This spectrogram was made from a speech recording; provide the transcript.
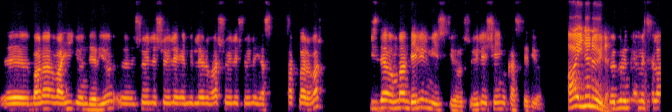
e, bana vahiy gönderiyor. E, şöyle şöyle emirleri var, şöyle şöyle yasakları var. Biz de ondan delil mi istiyoruz? Öyle şey mi kastediyor? Aynen öyle. Öbüründe mesela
